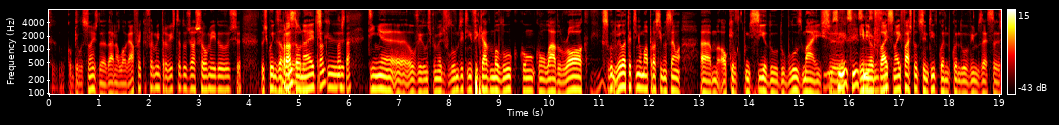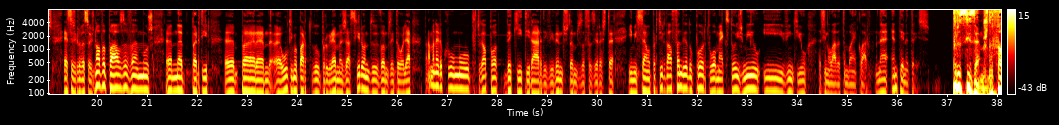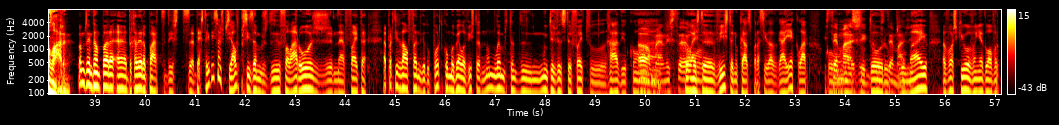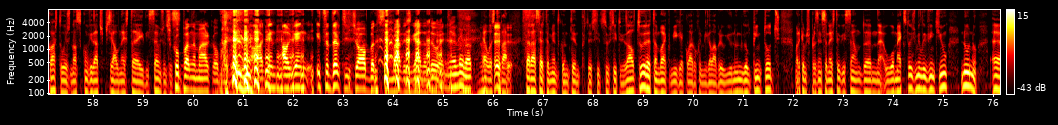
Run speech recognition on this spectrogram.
compilações da, da Analog Africa. Foi uma entrevista do Josh Homme e dos, dos Queens of the Stone Age que tinha eh, ouvido um dos primeiros volumes e tinha ficado maluco com, com o lado rock, que segundo ele até tinha uma aproximação ahm, ao que ele conhecia do, do blues mais eh, Sim, sim, in sim, your sim, face, não é? E faz todo sentido quando, quando ouvimos essas, essas gravações. Nova pausa, vamos a partir ah, para a última parte do programa já a seguir, onde vamos então olhar para a maneira como Portugal pode daqui tirar dividendos. Estamos a fazer esta emissão a partir da Alfândega do Porto, o OMEX 2021, assinalada também, é claro, na Antena 3. Precisamos de falar. Vamos então para a derradeira parte deste- desta edição especial. Precisamos de falar hoje, na feita a partir da Alfândega do Porto, com uma bela vista. Não me lembro tanto de muitas vezes ter feito rádio com, Oh, a- man, é com um- esta vista, no caso para a cidade de Gaia, é claro, Isto com é o nosso mágico, Douro isto é pelo meio. A voz que ouvem é do Álvaro Costa, hoje nosso convidado especial nesta edição. Desculpa, Ana Markel. mas alguém, alguém. It's a dirty job, but somebody's gotta do it. É verdade. Ela estará, estará certamente contente por ter sido substituída à altura. Também comigo, é claro, o Rui Miguel Abreu e o Nuno Galopim. Todos marcamos presença nesta edição da OMEX 2021. Nuno,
